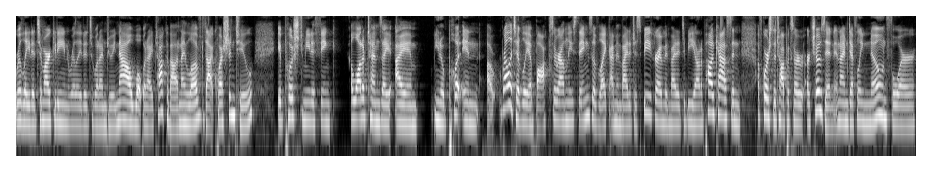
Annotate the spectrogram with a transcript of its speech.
related to marketing, related to what I'm doing now, what would I talk about? And I loved that question too. It pushed me to think a lot of times I, I am you know put in a, relatively a box around these things of like i'm invited to speak or i'm invited to be on a podcast and of course the topics are, are chosen and i'm definitely known for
